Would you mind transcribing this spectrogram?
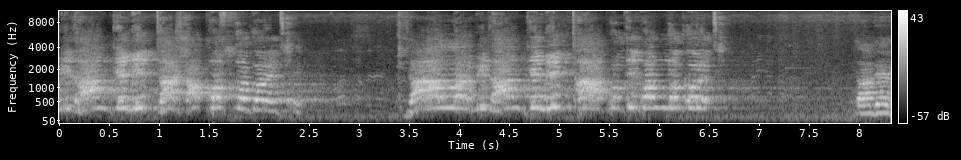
বিধানকে মিথ্যা সাব্যস্ত করেছে। যারা আল্লাহর বিধানকে মিথ্যা, প্রতিপন্ন করেছে, তাদের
